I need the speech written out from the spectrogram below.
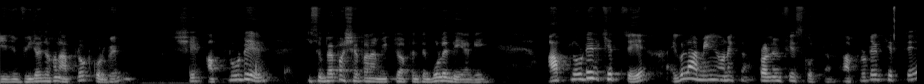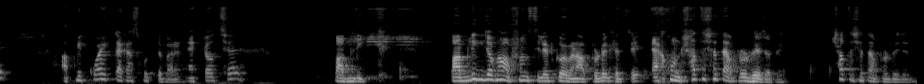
এই যে ভিডিও যখন আপলোড করবেন, সে আপলোডের কিছু ব্যাপার স্যাপার আমি একটু আপনাদের বলে দিই আগেই। আপলোডের ক্ষেত্রে, এগুলো আমি অনেক প্রবলেম ফেস করতাম। আপলোডের ক্ষেত্রে আপনি কয়েকটা কাজ করতে পারেন। একটা হচ্ছে পাবলিক পাবলিক যখন অপশন সিলেক্ট করবেন আপলোডের ক্ষেত্রে, এখন সাথে সাথে আপলোড হয়ে যাবে। সাথে সাথে আপলোড হয়ে যাবে।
